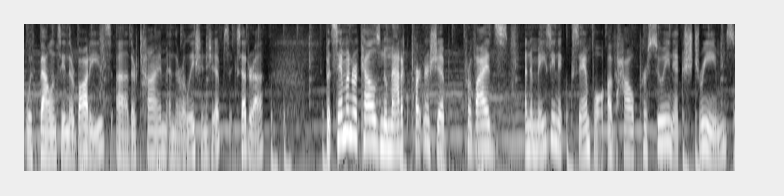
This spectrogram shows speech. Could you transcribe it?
with balancing their bodies, uh, their time, and their relationships, etc. But Sam and Raquel's nomadic partnership provides an amazing example of how pursuing extremes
